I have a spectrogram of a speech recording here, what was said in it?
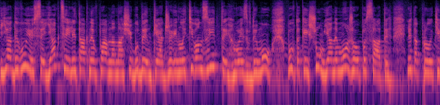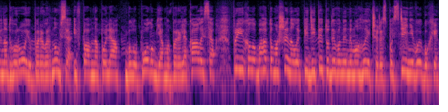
Я дивуюся, як цей літак не впав на наші будинки, адже він летів он звідти, весь в диму. Був такий шум, я не можу описати. Літак пролетів над горою, перевернувся і впав на поля. Було полум'я, ми перелякалися. Приїхало багато машин, але підійти туди вони не могли через постійні вибухи.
